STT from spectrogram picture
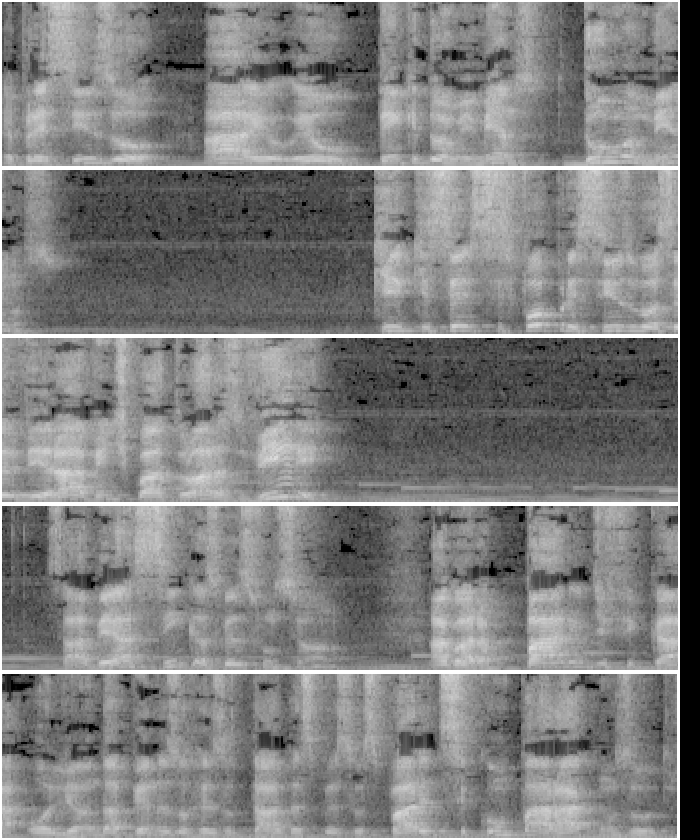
É preciso. Ah, eu, eu tenho que dormir menos? Durma menos. Que, que se, se for preciso você virar 24 horas, vire. Sabe? É assim que as coisas funcionam. Agora, pare de ficar olhando apenas o resultado das pessoas. Pare de se comparar com os outros.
